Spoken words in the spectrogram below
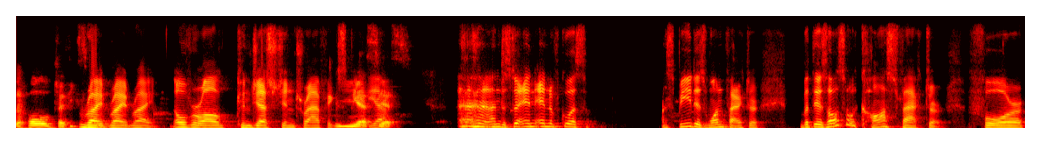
the whole traffic speed. Right, right, right. Overall congestion, traffic speed. Yes, yeah. yes. Understood. And and of course, speed is one factor, but there's also a cost factor for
